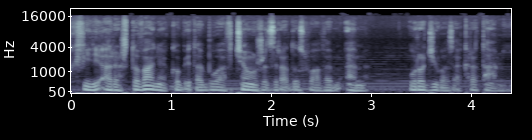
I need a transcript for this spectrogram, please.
W chwili aresztowania kobieta była w ciąży z Radosławem M. Urodziła za kratami.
